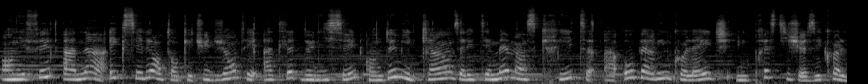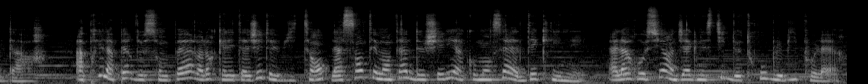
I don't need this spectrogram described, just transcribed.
En effet, Anna a excellé en tant qu'étudiante et athlète de lycée. En 2015, elle était même inscrite à Oberlin College, une prestigieuse école d'art. Après la perte de son père alors qu'elle est âgée de 8 ans, la santé mentale de Shelly a commencé à décliner. Elle a reçu un diagnostic de trouble bipolaire.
